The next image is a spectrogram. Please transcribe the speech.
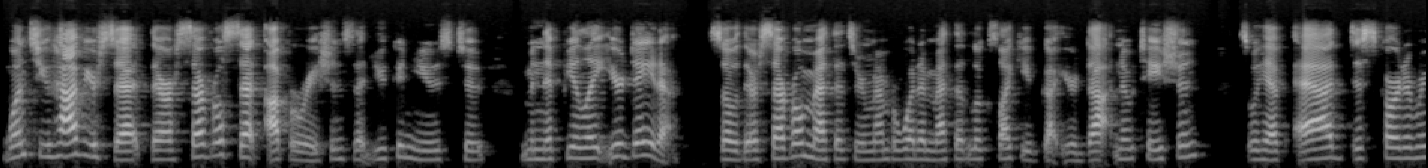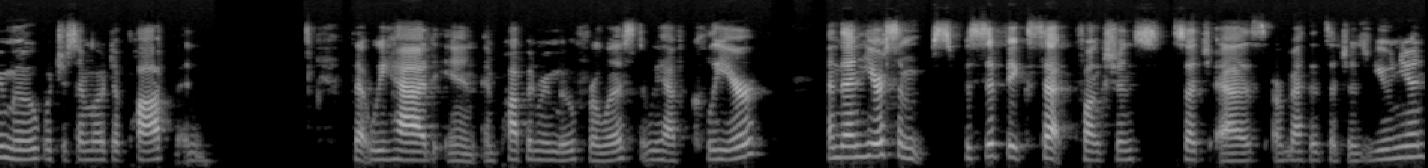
Once you have your set, there are several set operations that you can use to manipulate your data. So there are several methods. Remember what a method looks like. You've got your dot notation. So we have add, discard, and remove, which is similar to pop and that we had in, in pop and remove for list. We have clear. And then here's some specific set functions such as, or methods such as union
